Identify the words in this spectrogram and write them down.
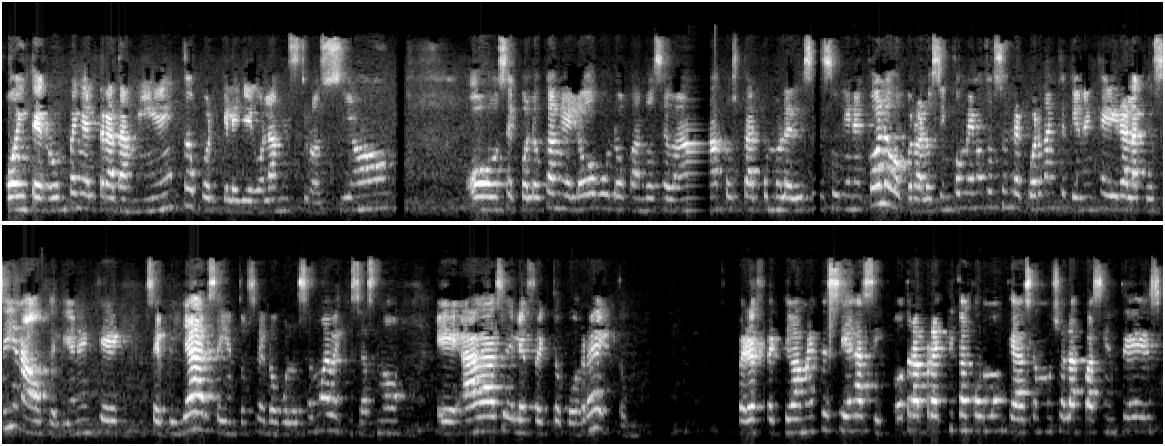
o interrumpen el tratamiento porque le llegó la menstruación, o se colocan el óvulo cuando se van a acostar, como le dice su ginecólogo, pero a los cinco minutos se recuerdan que tienen que ir a la cocina o que tienen que cepillarse y entonces el óvulo se mueve, quizás no eh, hagas el efecto correcto. Pero efectivamente sí es así. Otra práctica común que hacen mucho las pacientes es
